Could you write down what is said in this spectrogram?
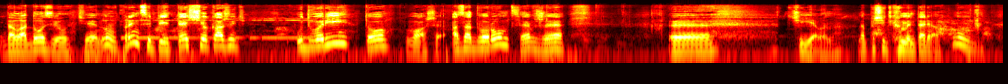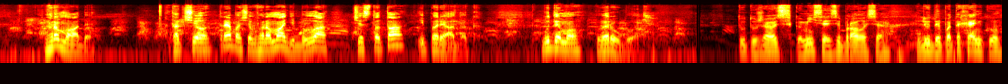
дала дозвіл. Чи, ну, в принципі, те, що кажуть у дворі, то ваше. А за двором це вже е, чиє воно? Напишіть в коментарях. Ну, громади. Так що треба, щоб в громаді була чистота і порядок. Будемо вирубувати. Тут уже ось комісія зібралася. Люди потихеньку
